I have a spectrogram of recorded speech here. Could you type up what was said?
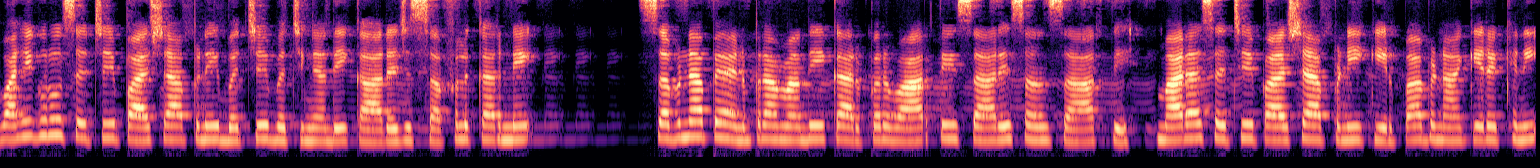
ਵਾਹਿਗੁਰੂ, ਸੱਚੇ ਪਾਤਸ਼ਾਹ ਆਪਣੇ ਬੱਚੇ ਬੱਚੀਆਂ ਦੇ ਕਾਰਜ ਸਫਲ ਕਰਨੇ। ਸਭਨਾ ਭੈਣ ਭਰਾਵਾਂ ਦੇ ਘਰ ਪਰਿਵਾਰ ਤੇ ਸਾਰੇ ਸੰਸਾਰ ਤੇ। ਮਹਾਰਾਜ, ਸੱਚੇ ਪਾਤਸ਼ਾਹ ਆਪਣੀ ਕਿਰਪਾ ਬਣਾ ਕੇ ਰੱਖਣੀ।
